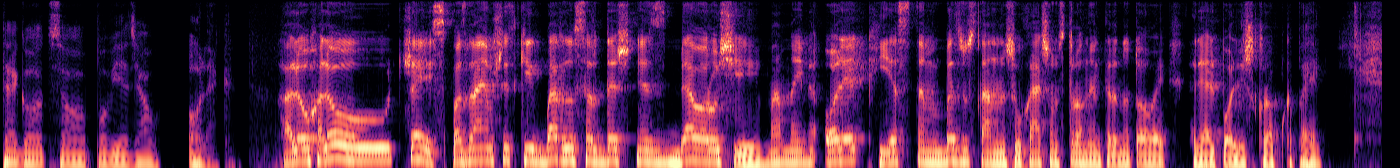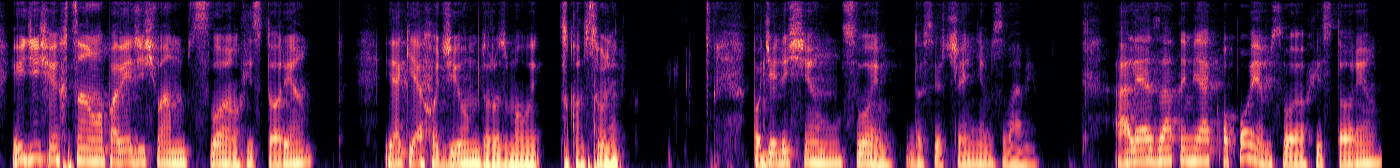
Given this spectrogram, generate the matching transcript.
tego, co powiedział Oleg. Halo, halo, cześć, pozdrawiam wszystkich bardzo serdecznie z Białorusi. Mam na imię Oleg, jestem bezustannym słuchaczem strony internetowej realpolish.pl i dzisiaj chcę opowiedzieć Wam swoją historię, jak ja chodziłem do rozmowy z konsulem. Podzielić się swoim doświadczeniem z Wami. Ale za tym jak opowiem swoją historię,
